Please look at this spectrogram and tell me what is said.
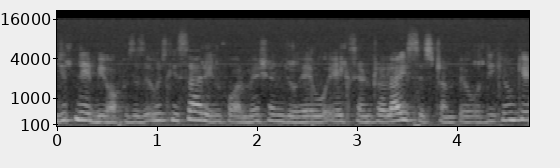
जितने भी ऑफ़िस है, उसकी सारी इन्फॉर्मेशन जो है, वो एक सेंट्रलाइज सिस्टम पे होती क्योंकि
